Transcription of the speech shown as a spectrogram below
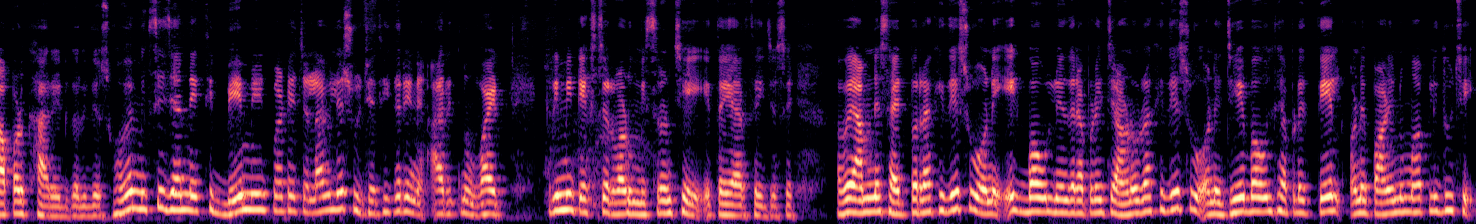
પાપડ ખાર એડ કરી દેશું. હવે મિક્સી જારને એકથી બે મિનિટ માટે ચલાવી લેશું, જેથી કરીને આ રીતનું વ્હાઇટ ક્રીમી ટેક્સચરવાળું મિશ્રણ છે એ તૈયાર થઈ જશે. હવે આમને સાઈડ પર રાખી દેશું અને એક બાઉલની અંદર આપણે ચાણો રાખી દેશું અને જે બાઉલથી આપણે તેલ અને પાણીનું માપ લીધું છે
